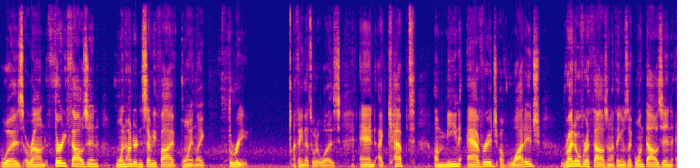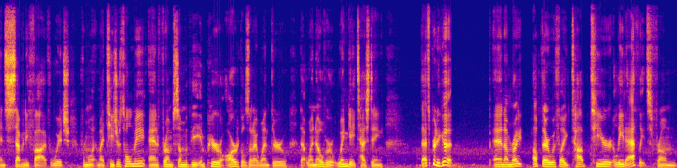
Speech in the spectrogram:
was around 30,175 point like three. I think that's what it was. And I kept a mean average of wattage right over a thousand. I think it was like 1,075, which from what my teacher told me and from some of the imperial articles that I went through that went over Wingate testing, that's pretty good. And I'm right up there with like top tier elite athletes from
